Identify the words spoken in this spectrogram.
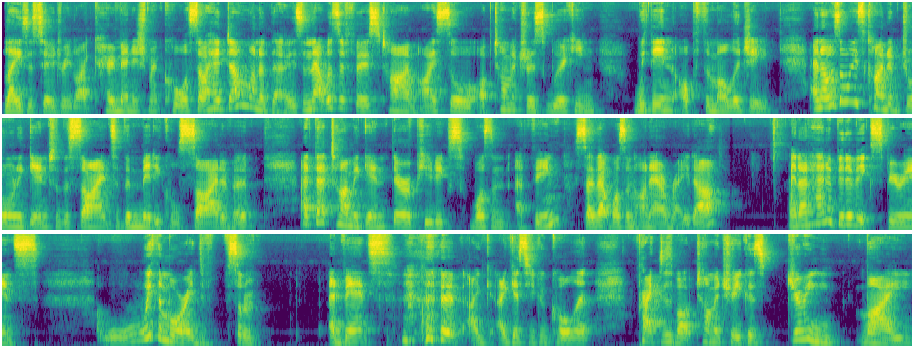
laser surgery like co-management course. So I had done one of those, and that was the first time I saw optometrists working within ophthalmology. And I was always kind of drawn again to the science of the medical side of it. At that time, again, therapeutics wasn't a thing, so that wasn't on our radar. And I'd had a bit of experience with a more sort of advanced, I, guess you could call it, practice of optometry, because during my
